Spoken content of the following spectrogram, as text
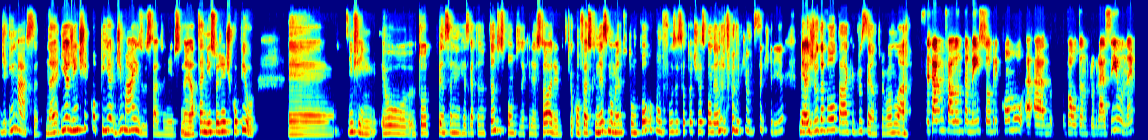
de, em massa, né? E a gente copia demais os Estados Unidos, né? Até nisso a gente copiou. É, enfim, eu estou pensando em resgatando tantos pontos aqui da história que eu confesso que nesse momento estou um pouco confusa se eu estou te respondendo tudo que você queria. Me ajuda a voltar aqui para o centro. Vamos lá. Você estava me falando também sobre como, a, a, voltando para o Brasil, né?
